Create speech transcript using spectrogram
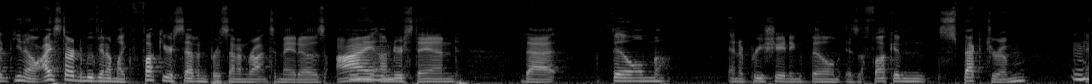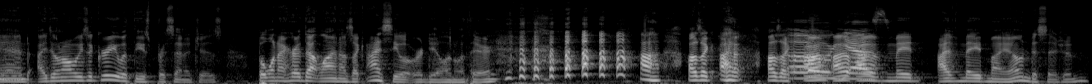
I you know, I started the movie and I'm like, fuck your seven percent on Rotten Tomatoes. I Mm-hmm. understand that film and appreciating film is a fucking spectrum, Mm-hmm. and I don't always agree with these percentages. But when I heard that line, I was like, I see what we're dealing with here. Uh, I was like, I, I was like, Oh, I, yes. I've made, I've made my own decision,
